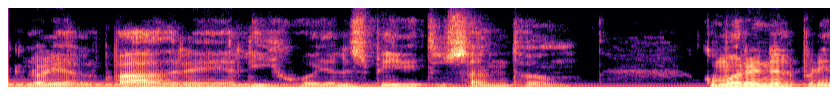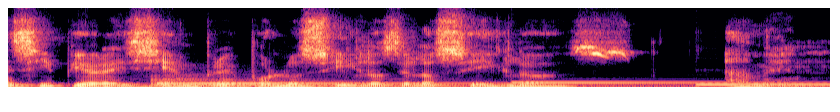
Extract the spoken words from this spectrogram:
Gloria al Padre, al Hijo y al Espíritu Santo, como era en el principio, ahora y siempre, por los siglos de los siglos. Amén.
